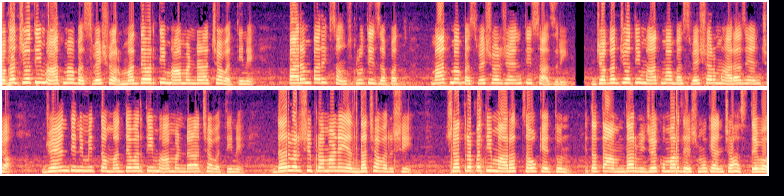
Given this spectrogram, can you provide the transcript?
जगज्योती महात्मा बसवेश्वर मध्यवर्ती महामंडळाच्या वतीने पारंपरिक संस्कृती जपत महात्मा बसवेश्वर जयंती साजरी. जगज्योती महात्मा बसवेश्वर महाराज यांच्या जयंतीनिमित्त मध्यवर्ती महामंडळाच्या वतीने दरवर्षीप्रमाणे यंदाच्या वर्षी छत्रपती महाराज चौक येथून तथा आमदार विजयकुमार देशमुख यांच्या हस्ते व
